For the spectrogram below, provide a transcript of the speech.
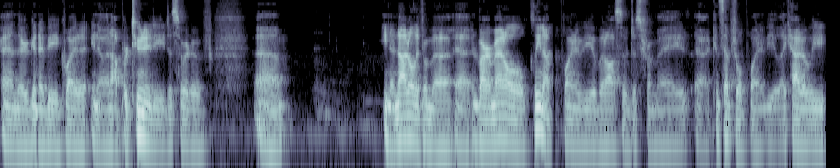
and they're going to be quite a you know an opportunity to sort of, um, you know, not only from a, a, environmental cleanup point of view, but also just from a, a conceptual point of view. Like, how do we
